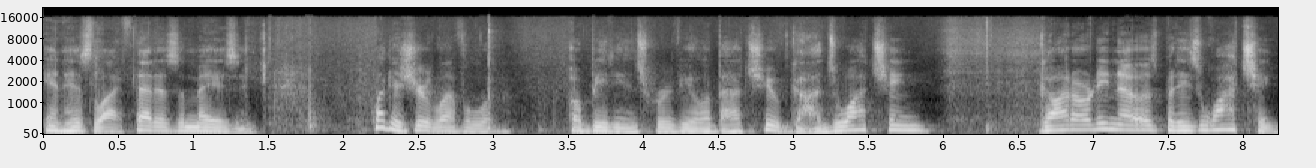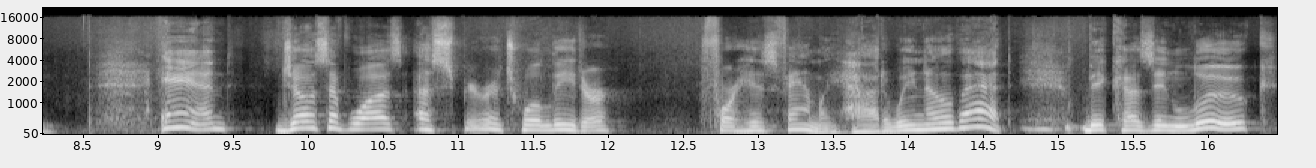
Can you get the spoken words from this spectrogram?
in his life. That is amazing. What does your level of obedience reveal about you? God's watching. God already knows, but he's watching. And Joseph was a spiritual leader for his family. How do we know that? Because in Luke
